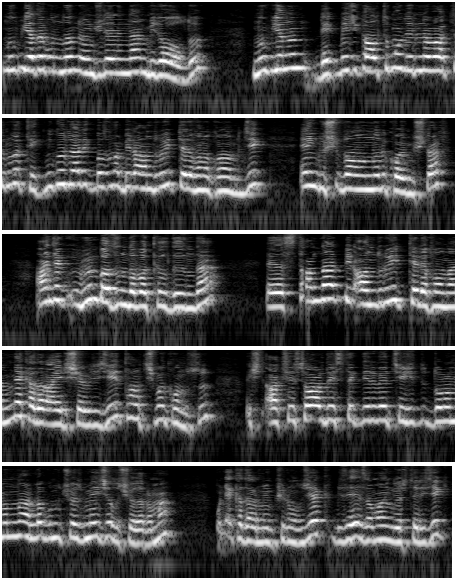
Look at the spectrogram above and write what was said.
Nubia da bunların öncülerinden biri oldu. Nubia'nın Red Magic 6 modeline baktığımızda teknik özellik bazında bir Android telefona konabilecek en güçlü donanımları koymuşlar. Ancak ürün bazında bakıldığında e, standart bir Android telefondan ne kadar ayrışabileceği tartışma konusu. İşte aksesuar destekleri ve çeşitli donanımlarla bunu çözmeye çalışıyorlar ama bu ne kadar mümkün olacak bize zaman gösterecek.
